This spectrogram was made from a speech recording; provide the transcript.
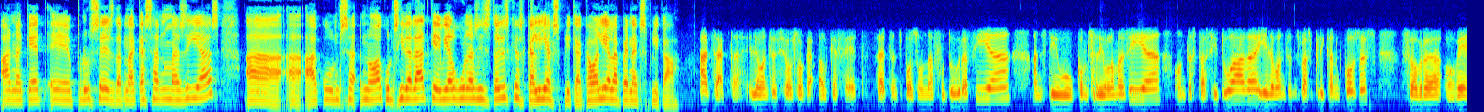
en aquest eh, procés d'anar caçant masies ha, ha, ha, conse- no, ha considerat que hi havia algunes històries que es calia explicar, que valia la pena explicar. Exacte, i llavors això és el que, el que he fet, saps? Ens posa una fotografia, ens diu com se diu la masia, on està situada, i llavors ens va explicant coses sobre, o bé,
